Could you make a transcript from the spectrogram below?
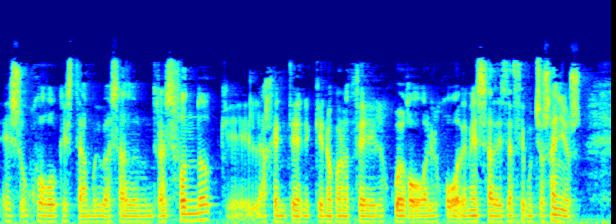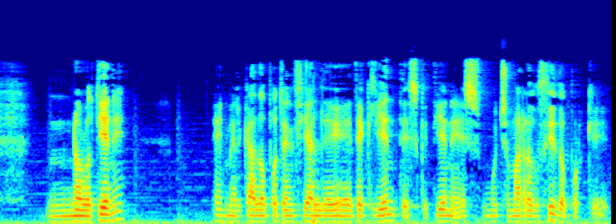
Es un juego que está muy basado en un trasfondo, que la gente que no conoce el juego o el juego de mesa desde hace muchos años no lo tiene. El mercado potencial de clientes que tiene es mucho más reducido porque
